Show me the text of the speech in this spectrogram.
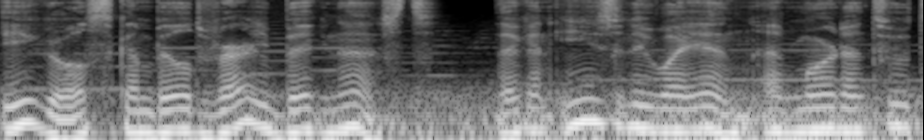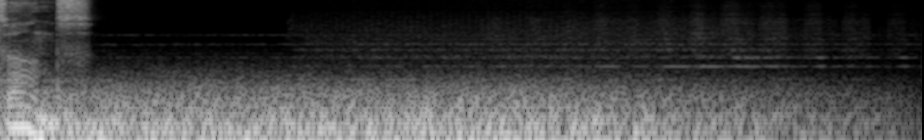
Eagles can build very big nests. They can easily weigh in at more than 2 tons.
